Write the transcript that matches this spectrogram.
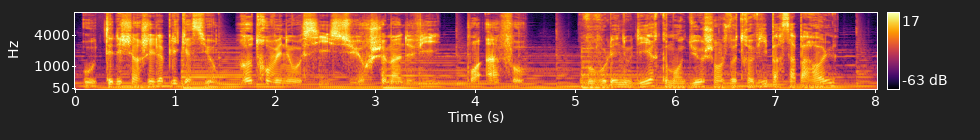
ou téléchargez l'application. Retrouvez-nous aussi sur chemindevie.info. Vous voulez nous dire comment Dieu change votre vie par sa parole?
